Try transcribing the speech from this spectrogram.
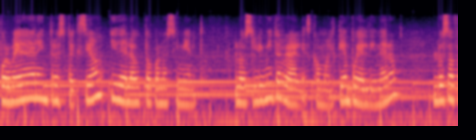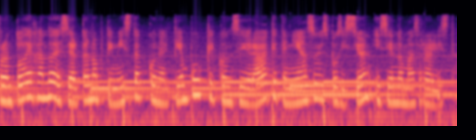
por medio de la introspección y del autoconocimiento los límites reales como el tiempo y el dinero, los afrontó dejando de ser tan optimista con el tiempo que consideraba que tenía a su disposición y siendo más realista.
